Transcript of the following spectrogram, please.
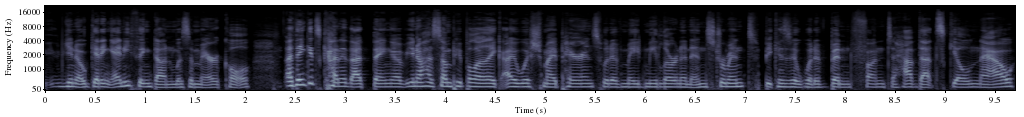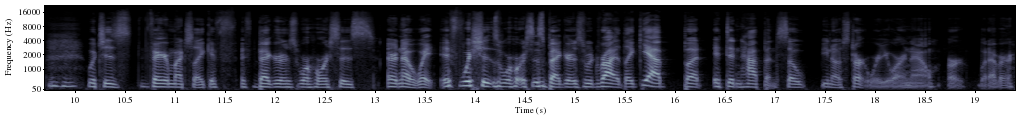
you know getting anything done was a miracle. I think it's kind of that thing of you know how some people are like i wish my parents would have made me learn an instrument because it would have been fun to have that skill now mm-hmm. which is very much like if if beggars were horses or no wait if wishes were horses beggars would ride. Like yeah but it didn't happen. So you know start where you are now or whatever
